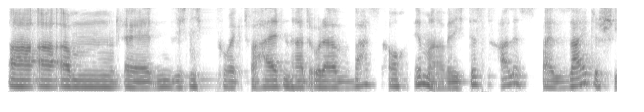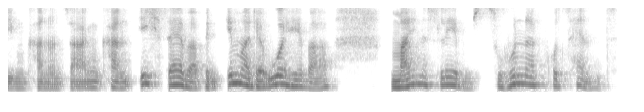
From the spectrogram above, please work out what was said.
äh, äh, ähm, äh, sich nicht korrekt verhalten hat oder was auch immer. Wenn ich das alles beiseite schieben kann und sagen kann, ich selber bin immer der Urheber meines Lebens zu 100 Prozent,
